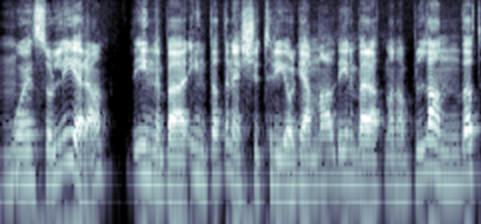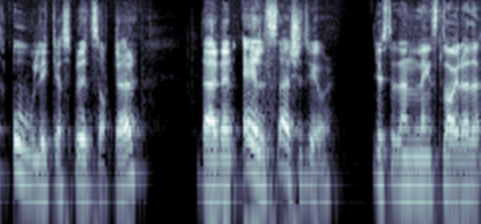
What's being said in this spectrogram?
Mm. Och en Solera, det innebär inte att den är 23 år gammal. Det innebär att man har blandat olika spritsorter. Där den äldsta är 23 år. Just det, den längst lagrade.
